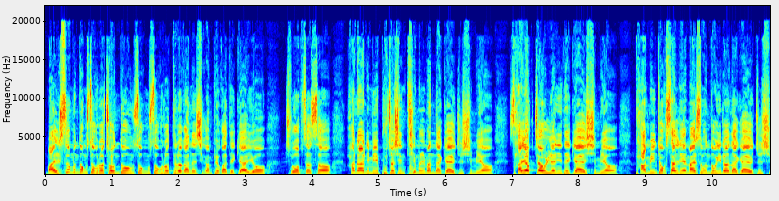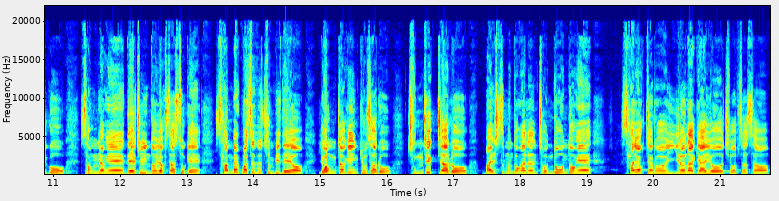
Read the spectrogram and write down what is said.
말씀 운동 속으로 전도 운동 속으로 들어가는 시간표가 되게 하여 주옵소서. 하나님이 부처신 팀을 만나게 하여 주시며 사역자 훈련이 되게 하시며 다민족 살리는 말씀 운동 일어나게 하여 주시고 성령의 내주 인도 역사 속에 300% 준비되어 영적인 교사로 중직자로 말씀 운동하는 전도 운동의 사역자로 일어나게 하여 주옵소서.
